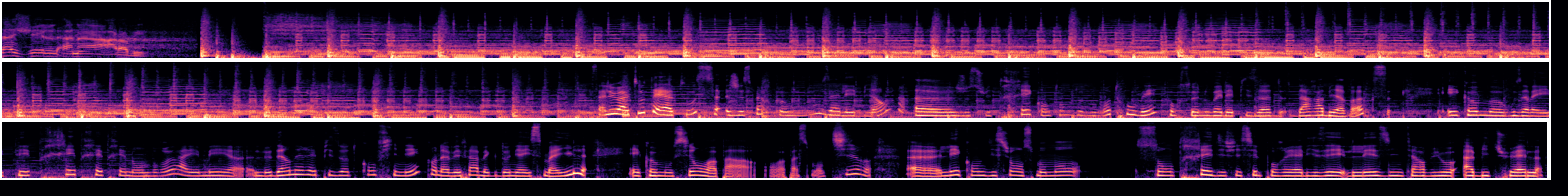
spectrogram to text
سجل أنا عربي Salut à toutes et à tous, j'espère que vous allez bien. Euh, je suis très contente de vous retrouver pour ce nouvel épisode d'Arabia Vox. Et comme euh, vous avez été très très très nombreux à aimer euh, le dernier épisode confiné qu'on avait fait avec Donia Ismail, et comme aussi on va pas, on va pas se mentir, les conditions en ce moment sont très difficiles pour réaliser les interviews habituelles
